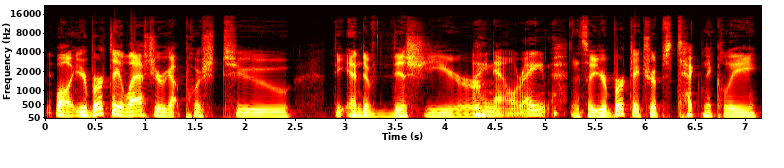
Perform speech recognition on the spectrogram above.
well, your birthday last year got pushed to the end of this year. I know, right? And so your birthday trip's technically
